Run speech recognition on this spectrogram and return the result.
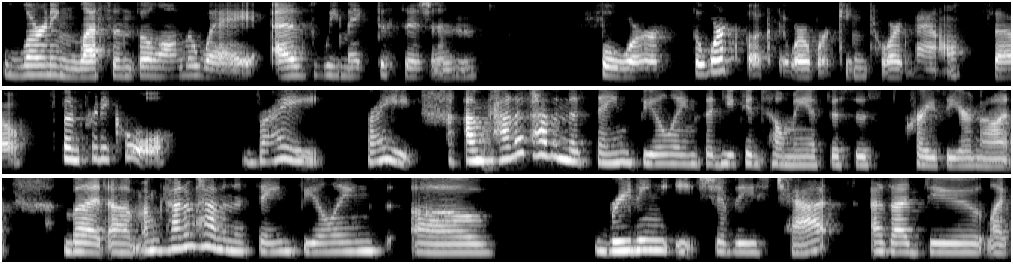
learning lessons along the way as we make decisions for the workbook that we're working toward now. So it's been pretty cool. right, right. I'm kind of having the same feelings, and you can tell me if this is crazy or not, but um, I'm kind of having the same feelings of reading each of these chats as I do like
